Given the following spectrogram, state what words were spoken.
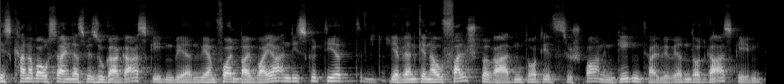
Es kann aber auch sein, dass wir sogar Gas geben werden. Wir haben vorhin bei Wire andiskutiert, wir werden genau falsch beraten, dort jetzt zu sparen. Im Gegenteil, wir werden dort Gas geben,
